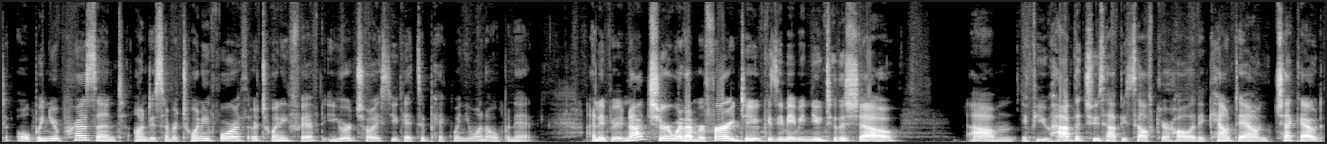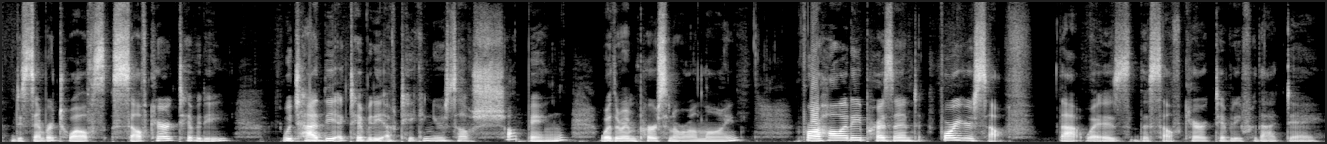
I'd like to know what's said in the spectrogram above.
to open your present on December 24th or 25th, your choice. You get to pick when you want to open it. And if you're not sure what I'm referring to, because you may be new to the show, um, if you have the Choose Happy Self Care Holiday Countdown, check out December 12th's self care activity, which had the activity of taking yourself shopping, whether in person or online, for a holiday present for yourself. That was the self care activity for that day.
